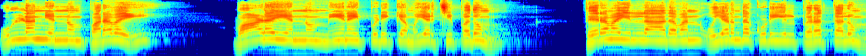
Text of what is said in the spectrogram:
உள்ளன் என்னும் பறவை வாழை என்னும் மீனை பிடிக்க முயற்சிப்பதும் திறமையில்லாதவன் உயர்ந்த குடியில் பிறத்தலும்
